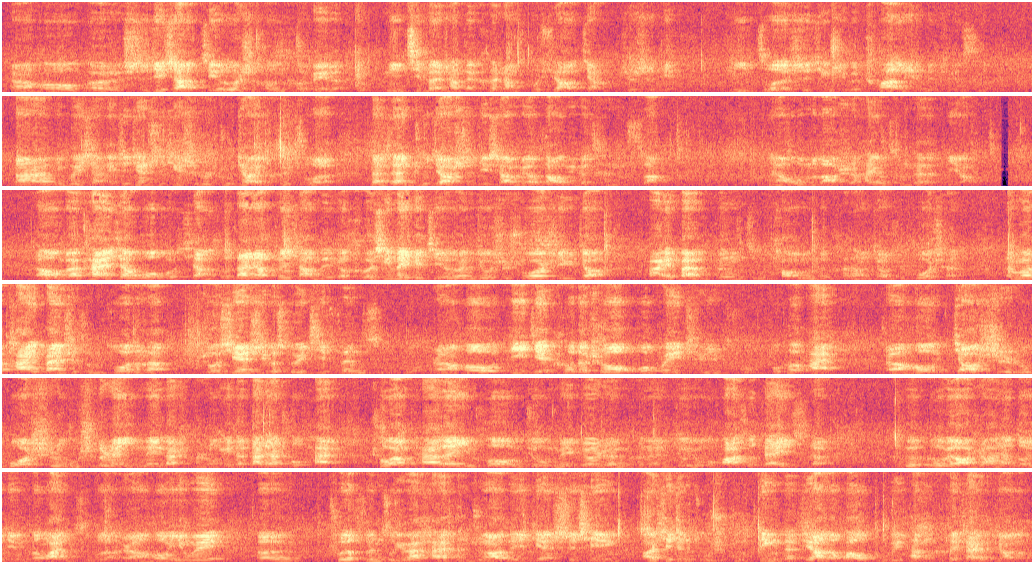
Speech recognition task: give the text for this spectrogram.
然后呃，实际上结论是很可悲的，你基本上在课上不需要讲知识点，你做的事情是一个串联的角色。当然你会想，哎，这件事情是不是助教也可以做了？但但助教实际上没有到那个层次啊。然后我们老师还有存在的必要。然后我们来看一下，我我想和大家分享的一个核心的一个结论，就是说是一个叫白板分组讨论的课堂教学过程。那么它一般是怎么做的呢？首先是一个随机分组，然后第一节课的时候我会取扑扑克牌，然后教室如果是五十个人以内，那是很容易的，大家抽牌，抽完牌了以后，就每个人可能就有个花色在一起的。这个各位老师好像都已经分完组了，然后因为呃。除了分组以外，还很重要的一件事情，而且这个组是固定的。这样的话，我鼓励他们课下有交流，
